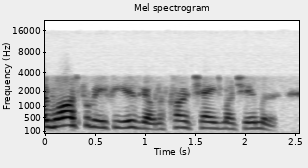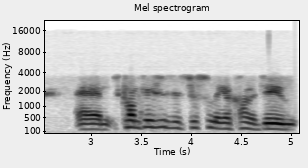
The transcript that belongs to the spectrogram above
I was probably a few years ago, but I've kind of changed my tune with it. Um, competitions is just something I kind of do.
